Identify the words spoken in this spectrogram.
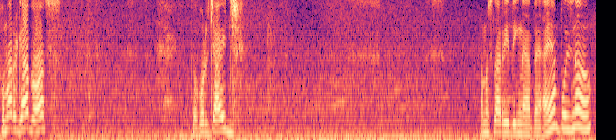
Kumarga, boss. Kupur charge. Kamusta reading natin? Ayan, full na oh.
